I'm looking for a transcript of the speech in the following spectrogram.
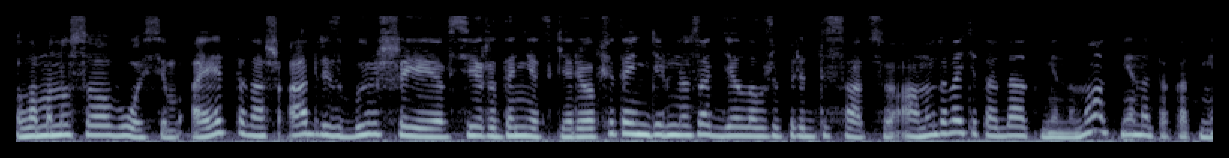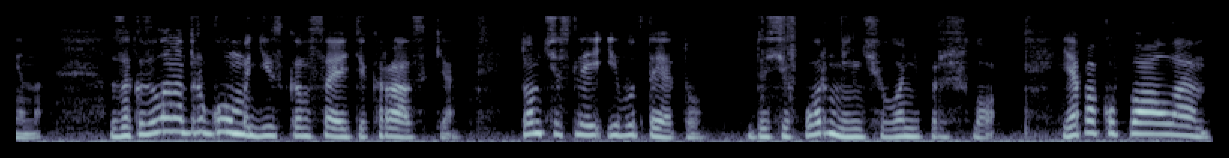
Ломоносова 8, а это наш адрес бывший в Северодонецке. Я говорю, вообще-то я неделю назад делала уже переадресацию. А, ну давайте тогда отмена. Ну, отмена так отмена. Заказала на другом индийском сайте краски, в том числе и вот эту. До сих пор мне ничего не пришло. Я покупала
